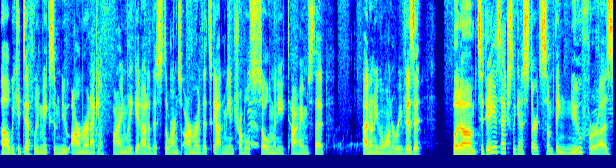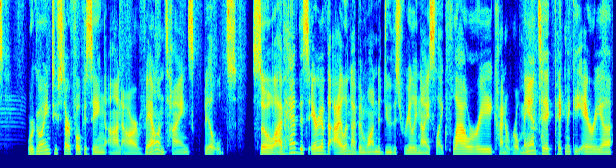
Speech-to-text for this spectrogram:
Uh, we could definitely make some new armor, and I can finally get out of this Thorns armor that's gotten me in trouble so many times that I don't even want to revisit. But um, today is actually going to start something new for us. We're going to start focusing on our Valentine's builds. So I've had this area of the island. I've been wanting to do this really nice, like flowery, kind of romantic, picnicky area.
